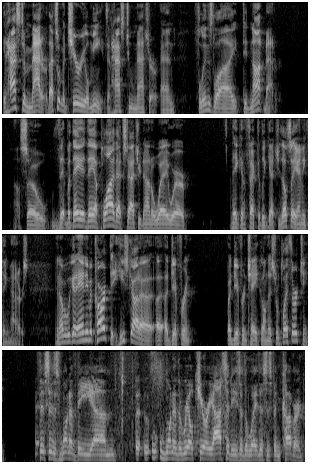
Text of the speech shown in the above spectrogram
It has to matter. That's what material means. It has to matter. And Flynn's lie did not matter. Uh, so, they, but they they apply that statute now in a way where they can effectively get you. They'll say anything matters. You know, but we got Andy McCarthy. He's got a, a, a different a different take on this from Play 13. This is one of the um, uh, one of the real curiosities of the way this has been covered.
